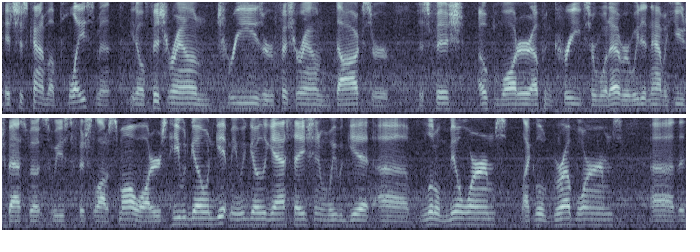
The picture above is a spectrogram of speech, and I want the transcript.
It's just kind of a placement, you know, fish around trees or fish around docks or just fish open water up in creeks or whatever. We didn't have a huge bass boat, so we used to fish a lot of small waters. He would go and get me. We'd go to the gas station and we would get uh, little mealworms, like little grub worms uh, that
